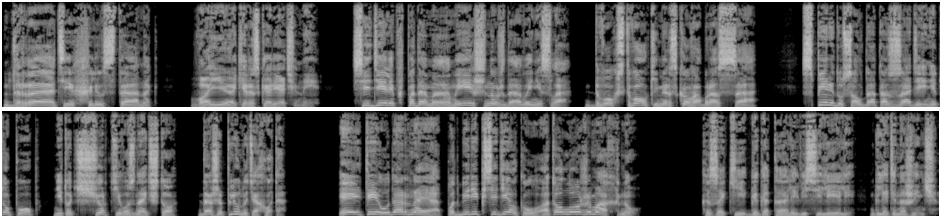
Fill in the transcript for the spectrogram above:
«Драть их, хлюстанок! Вояки раскоряченные! Сидели б по домам, ишь нужда вынесла. Двухстволки мирского образца. Спереду солдат, а сзади не то поп, не то черт его знает что. Даже плюнуть охота. «Эй ты, ударная, подбери к сиделку, а то ложе махну!» Казаки гоготали, веселели, глядя на женщин.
